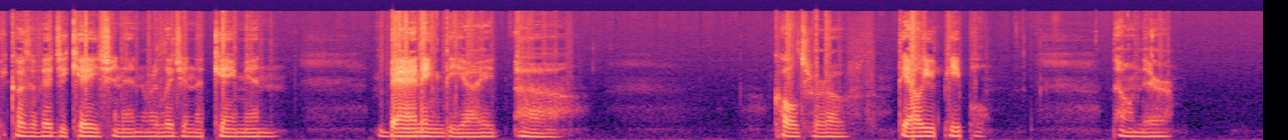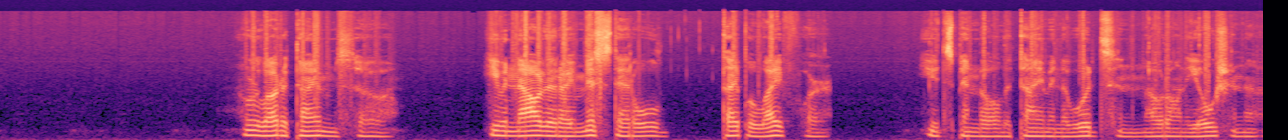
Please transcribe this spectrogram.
because of education and religion that came in, banning the uh, culture of the Aleut people down there. There were a lot of times, uh, even now that I miss that old type of life where you'd spend all the time in the woods and out on the ocean. Uh,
